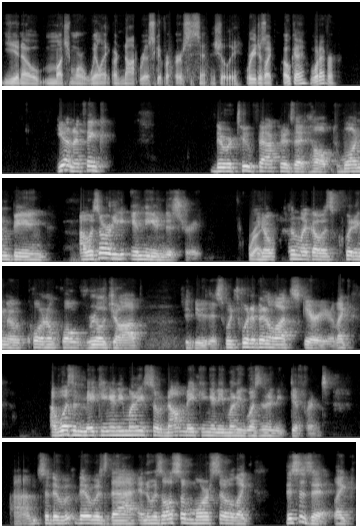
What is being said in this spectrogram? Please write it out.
you know much more willing or not risk averse essentially. Where you're just like okay, whatever. Yeah, and I think there were two factors that helped. One being I was already in the industry. Right. You know, it wasn't like I was quitting a quote unquote real job to do this, which would have been a lot scarier. Like I wasn't making any money, so not making any money wasn't any different. Um, so there, there was that, and it was also more so like this is it. Like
